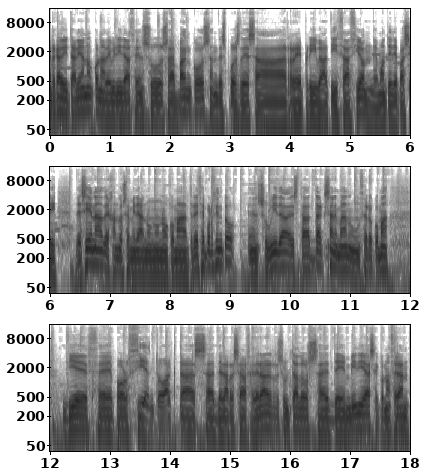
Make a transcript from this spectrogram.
mercado italiano con la debilidad en sus eh, bancos después de esa reprivatización de Monte y de Passi de Siena, dejándose Milán un 1,13%. En subida está DAX alemán un 0,10%. Actas eh, de la Reserva Federal, resultados eh, de Nvidia se conocerán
